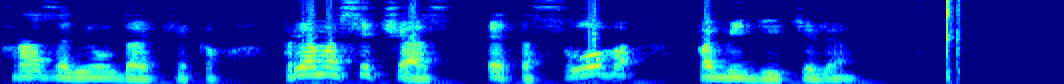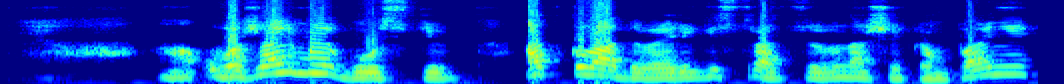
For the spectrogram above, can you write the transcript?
фраза неудачников. Прямо сейчас это слово победителя. А, уважаемые гости, откладывая регистрацию в нашей компании,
